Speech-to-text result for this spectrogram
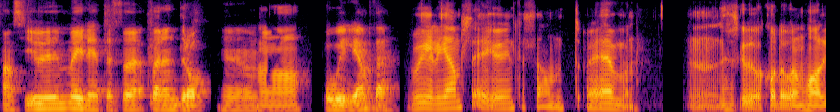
fanns ju möjligheter för, för en dropp eh, Ja. På Williams där. Williams är ju intressant. Och även... Mm, nu ska vi bara kolla vad de har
